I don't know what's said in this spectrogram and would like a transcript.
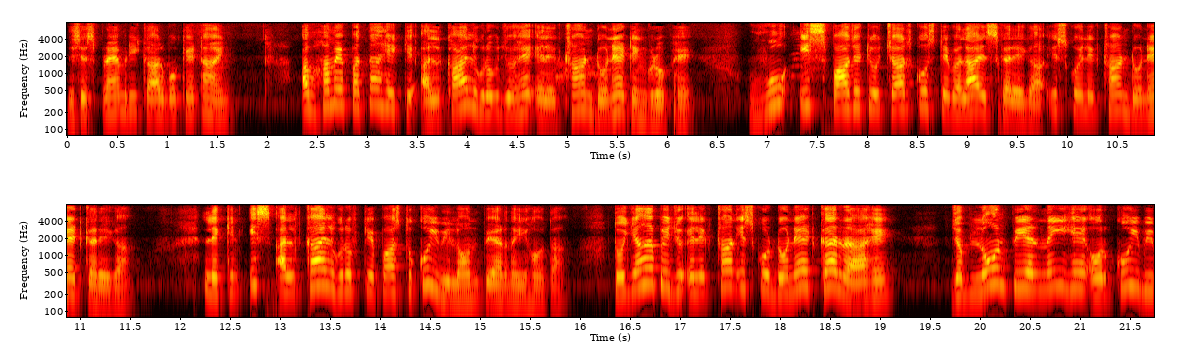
दिस इज़ प्राइमरी कार्बोकेटाइन अब हमें पता है कि अल्काइल ग्रुप जो है इलेक्ट्रॉन डोनेटिंग ग्रुप है, वो इस पॉजिटिव चार्ज को स्टेबलाइज करेगा, इसको इलेक्ट्रॉन डोनेट करेगा। लेकिन इस अल्काइल ग्रुप के पास तो कोई भी लोन पेयर नहीं होता। तो यहाँ पे जो इलेक्ट्रॉन इसको डोनेट कर रहा है जब लोन पेयर नहीं है और कोई भी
